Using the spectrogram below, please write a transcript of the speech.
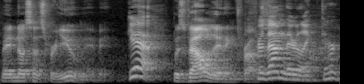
Made no sense for you, maybe. It Yeah, was validating for us. for them they're like they're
